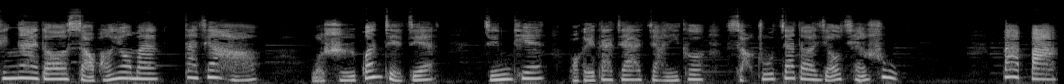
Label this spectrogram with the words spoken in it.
亲爱的小朋友们，大家好，我是关姐姐。今天我给大家讲一个小猪家的摇钱树。爸爸，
